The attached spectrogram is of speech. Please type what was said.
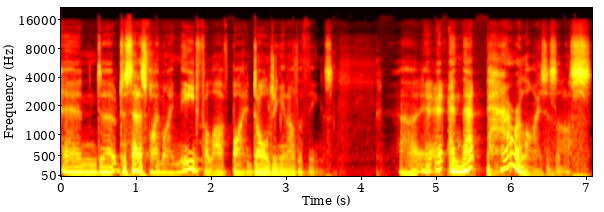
and uh, to satisfy my need for love by indulging in other things. Uh, and, and that paralyzes us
